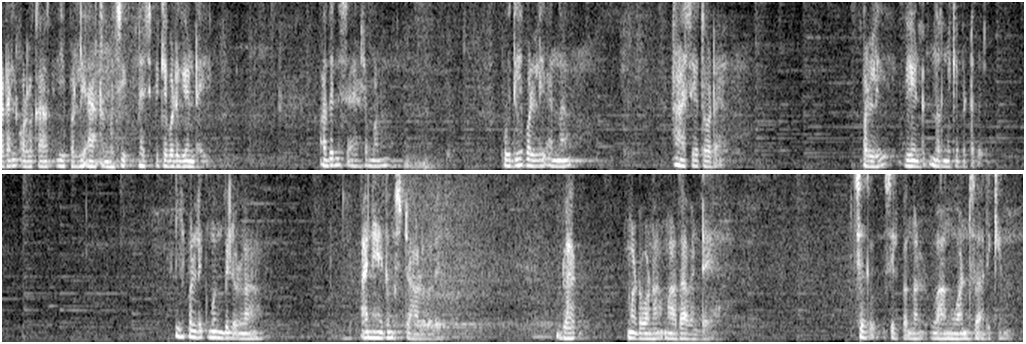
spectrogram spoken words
കടൽ കൊള്ളക്കാർ ഈ പള്ളി ആക്രമിച്ച് നശിപ്പിക്കപ്പെടുകയുണ്ടായി. അതിനുശേഷമാണ് പുതിയ പള്ളി എന്ന ആശയത്തോടെ പള്ളി വീണ്ടും നിർമ്മിക്കപ്പെട്ടത്. ഈ പള്ളിക്ക് മുൻപിലുള്ള അനേകം സ്റ്റാളുകളിൽ ബ്ലാക്ക് മഡോണ മാതാവിന്റെ ചെറു ശില്പങ്ങൾ വാങ്ങുവാൻ സാധിക്കും.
